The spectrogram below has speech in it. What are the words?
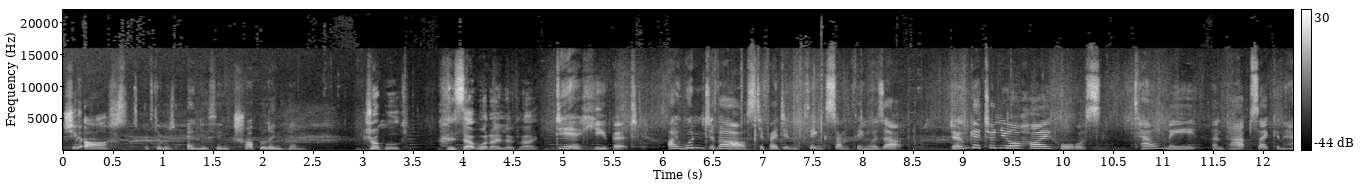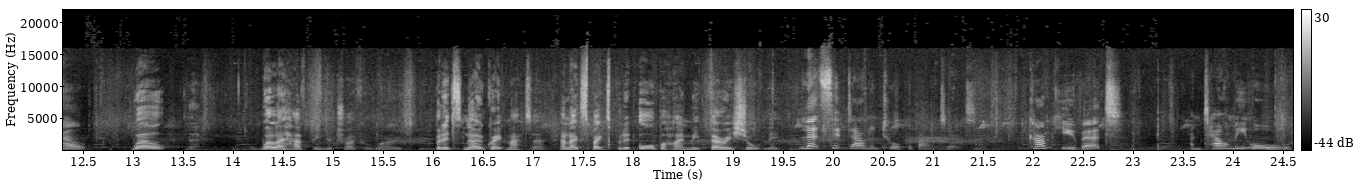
she asked if there was anything troubling him. Troubled? Is that what I look like? Dear Hubert, I wouldn't have asked if I didn't think something was up. Don't get on your high horse. Tell me, and perhaps I can help. Well, well, I have been a trifle worried. But it's no great matter, and I expect to put it all behind me very shortly. Let's sit down and talk about it. Come, Hubert, and tell me all.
